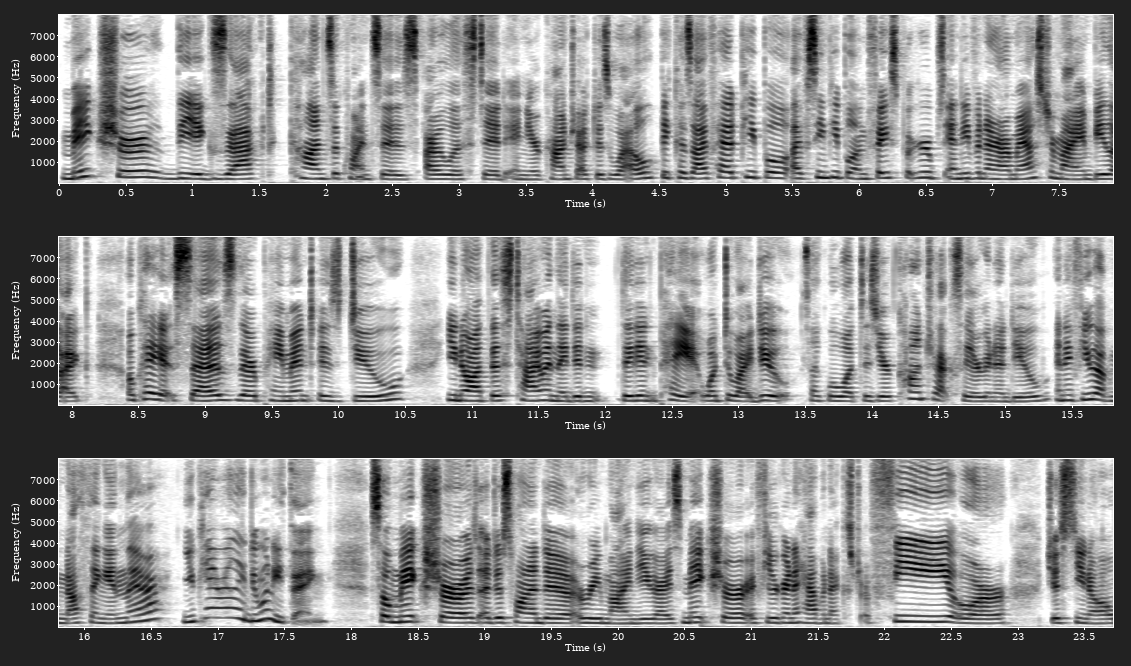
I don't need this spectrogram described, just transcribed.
Make sure the exact consequences are listed in your contract as well, because I've had people, I've seen people in Facebook groups and even in our mastermind be like, okay, it says their payment is due, you know, at this time, and they didn't, they didn't pay it. What do I do? It's like, well, what does your contract say you're gonna do? And if you have nothing in there, you can't really do anything. So make sure. I just wanted to remind you guys, make sure if you're gonna have an extra fee or just you know a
